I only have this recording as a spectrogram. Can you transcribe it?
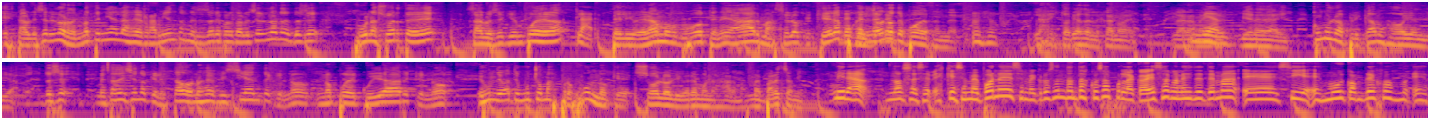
establecer el orden, no tenía las herramientas necesarias para establecer el orden, entonces fue una suerte de sálvese quien pueda, Claro. te liberamos, vos tenés armas, haz lo que quieras, porque yo Defendete. no te puedo defender. Ujú. Las historias del lejano oeste, claramente Bien. viene de ahí. ¿Cómo lo aplicamos a hoy en día? Entonces, me estás diciendo que el Estado no es eficiente, que no, no puede cuidar, que no... Es un debate mucho más profundo que solo liberemos las armas, me parece a mí. Mira, no sé, es que se me pone, se me cruzan tantas cosas por la cabeza con este tema. Eh, sí, es muy complejo, es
